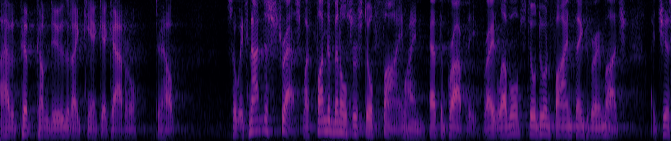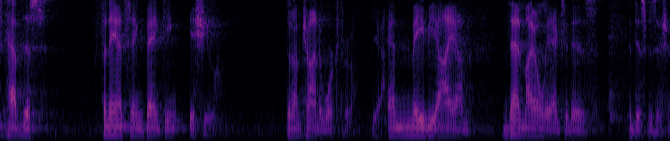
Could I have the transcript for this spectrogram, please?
I have a PIP come due that I can't get capital to help. So it's not distress. My fundamentals are still fine, Fine. at the property, right? Level, still doing fine. Thank you very much. I just have this financing, banking issue that I'm trying to work through. Yeah. And maybe I am, then my only exit is a disposition.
